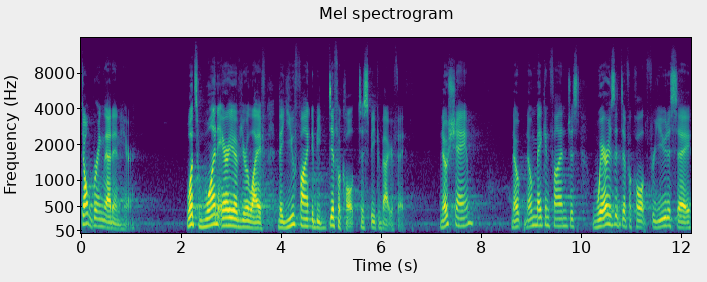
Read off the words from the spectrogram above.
don't bring that in here. What's one area of your life that you find to be difficult to speak about your faith? No shame, no, no making fun, just where is it difficult for you to say,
